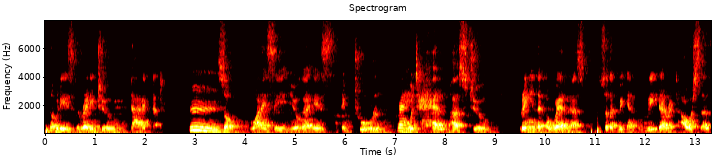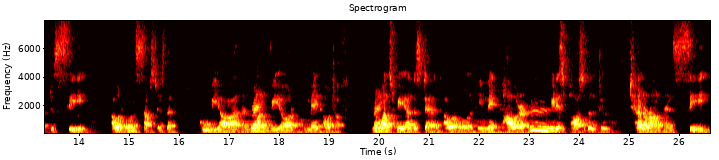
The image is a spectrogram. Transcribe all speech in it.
nobody is ready to direct that. Mm. So what I see yoga is a tool Right. which help us to bring in that awareness so that we can redirect ourselves to see our own substance that who we are and Right. what we are made out of Right. once we understand our own innate power Mm. it is possible to turn around and see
